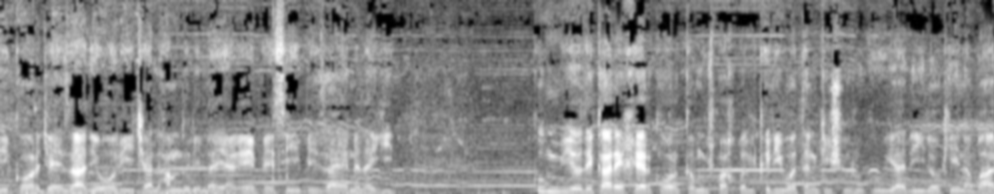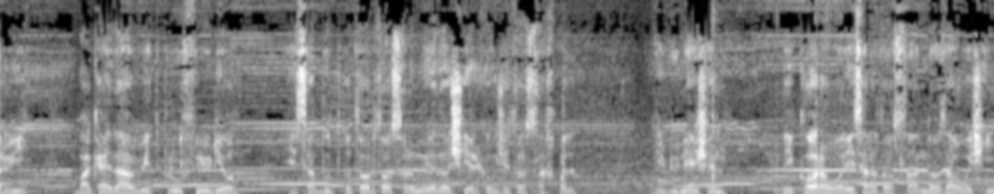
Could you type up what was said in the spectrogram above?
د کار جایزه دې اوري چې الحمدلله یې هغې پیسې بې ځایه نه لګي کوم یو د کار خیر کور که موږ په خپل کلي وطن کې شروع کړو یا د علاقې نه بار وي باقاعده ویت پروف ویډیو یې ثبوت په طور تاسو سره موږ دا شیر کوو چې تاسو خپل د ډونیشن د کور او ورې سره تاسو ته اندازه وشي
